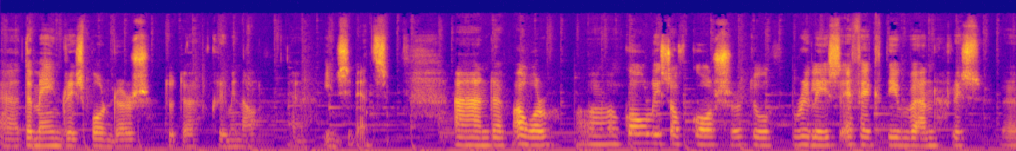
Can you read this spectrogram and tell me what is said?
uh, the main responders to the criminal uh, incidents. And uh, our uh, goal is, of course, to release effective and uh,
